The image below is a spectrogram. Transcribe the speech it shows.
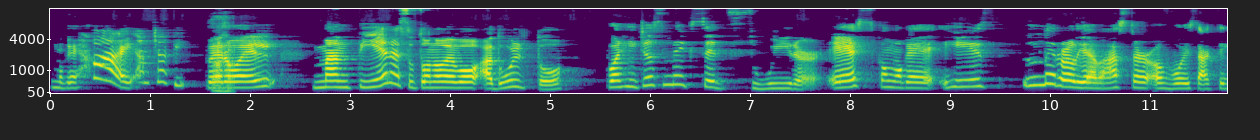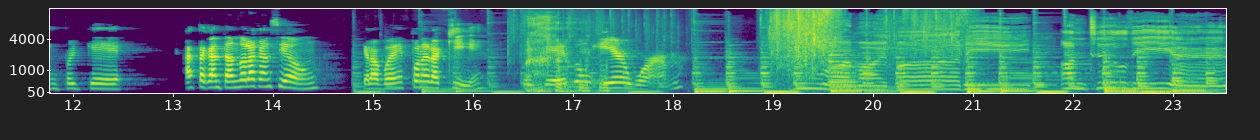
como que hi, I'm Chucky, pero él mantiene su tono de voz adulto, but he just makes it sweeter. Es como que he is literally a master of voice acting porque hasta cantando la canción, que la puedes poner aquí, porque es un earworm. You are my buddy until the end.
